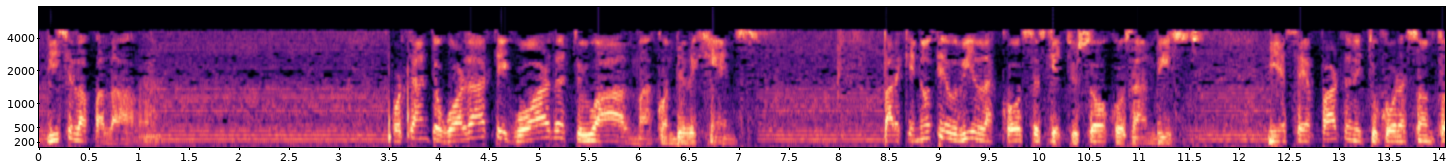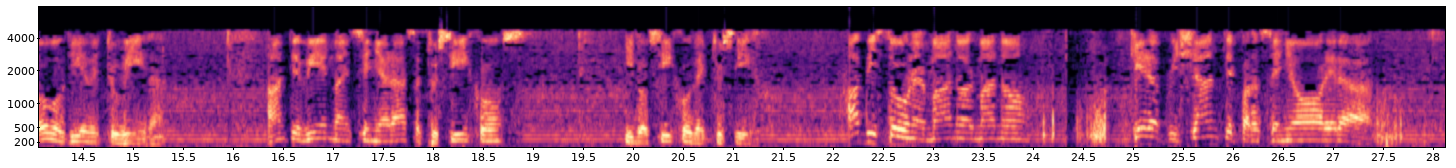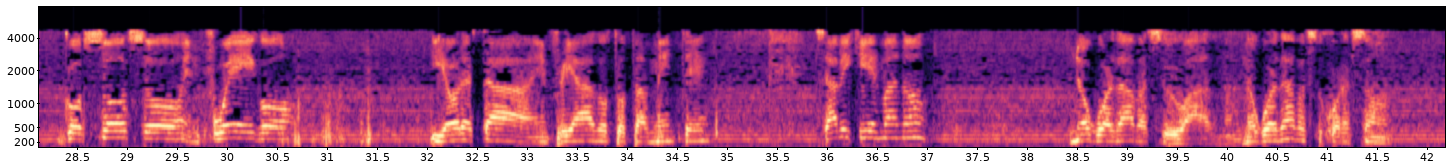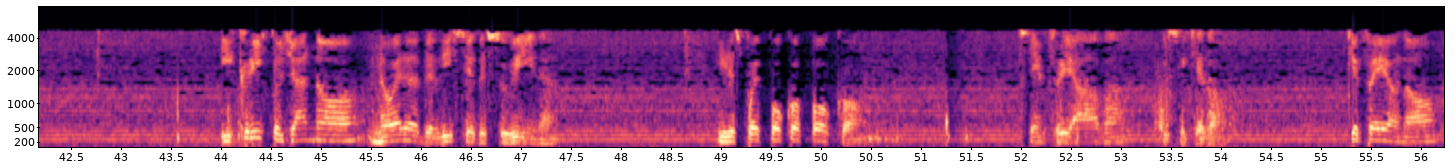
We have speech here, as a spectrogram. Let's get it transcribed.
dice la palabra. Por tanto, guardate y guarda tu alma con diligencia, para que no te olvides las cosas que tus ojos han visto, ni se aparten de tu corazón todo el día de tu vida. Antes bien la enseñarás a tus hijos y los hijos de tus hijos ¿Has visto un hermano, hermano, que era brillante para el Señor, era gozoso, en fuego, y ahora está enfriado totalmente? ¿Sabe qué, hermano? No guardaba su alma, no guardaba su corazón. Y Cristo ya no, no era delicia de su vida. Y después poco a poco se enfriaba y se quedó. Qué feo, ¿no?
